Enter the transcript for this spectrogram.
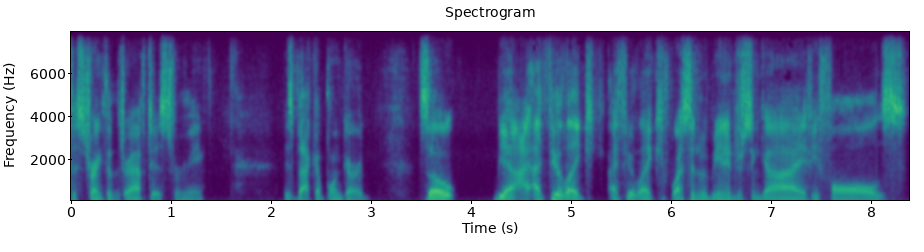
the strength of the draft is for me, is backup point guard. So yeah, I, I feel like I feel like Wesson would be an interesting guy if he falls.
